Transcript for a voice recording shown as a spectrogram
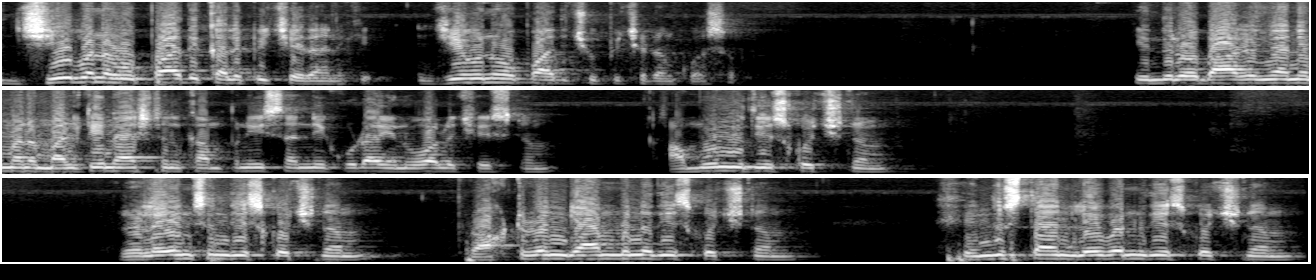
జీవన ఉపాధి కల్పించేదానికి జీవనోపాధి చూపించడం కోసం. ఇందులో భాగంగానే మన మల్టీనేషనల్ కంపెనీస్ అన్నీ కూడా ఇన్వాల్వ్ చేసినాం. అమూల్ని తీసుకొచ్చినాం. రిలయన్స్ని తీసుకొచ్చినాం. ప్రాక్టర్ అండ్ గ్యాంబుల్ని తీసుకొచ్చినాం. హిందుస్థాన్ లేబర్ని తీసుకొచ్చినాం.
